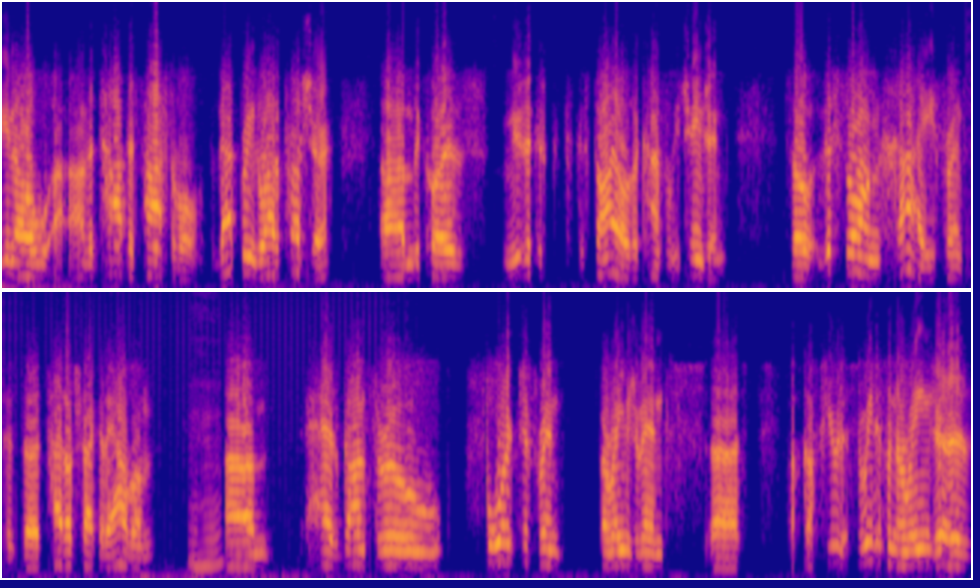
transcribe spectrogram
you know, uh, on the top as possible. That brings a lot of pressure um, because music is, styles are constantly changing. So this song, Chai, for instance, the title track of the album, um, has gone through four different arrangements, uh, a, a few, three different arrangers.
